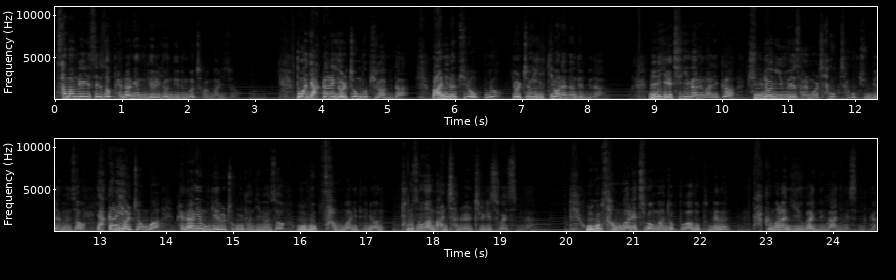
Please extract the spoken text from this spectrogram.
사막 레이스에서 배낭의 무게를 견디는 것처럼 말이죠. 또한 약간의 열정도 필요합니다. 많이는 필요 없고요. 열정이 있기만 하면 됩니다. 미리 예측이 가능하니까 중년 이후의 삶을 차곡차곡 준비하면서 약간의 열정과 배낭의 무게를 조금 견디면서 5급 사무관이 되면 풍성한 만찬을 즐길 수가 있습니다. 5급 사무관의 직업 만족도가 높은 데는 다 그만한 이유가 있는 거 아니겠습니까?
